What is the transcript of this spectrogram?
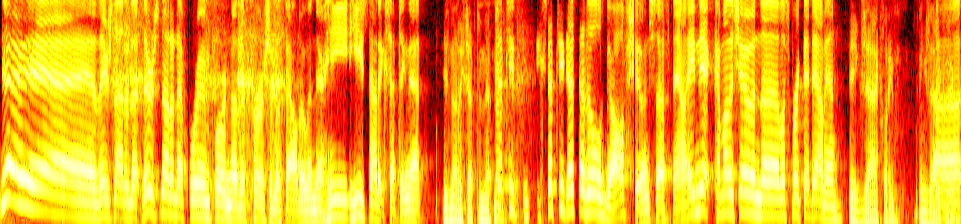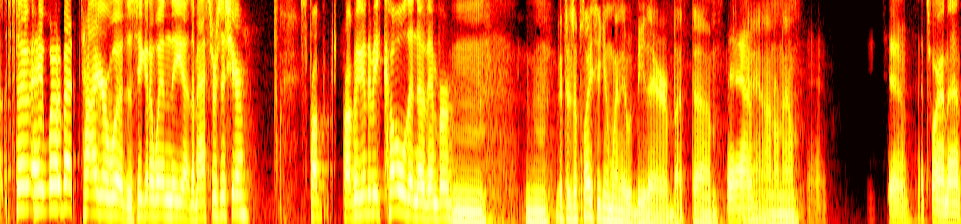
Yeah, there's not enough. There's not enough room for another person with Faldo in there. He he's not accepting that. He's not accepting that. No. Except he, except he does have a little golf show and stuff now. Hey Nick, come on the show and uh, let's break that down, man. Exactly. Exactly. Uh, so hey, what about Tiger Woods? Is he going to win the uh, the Masters this year? It's prob- probably going to be cold in November. if there's a place he can win, it would be there. But um, Yeah. yeah, I don't know. Yeah, that's where I'm at.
